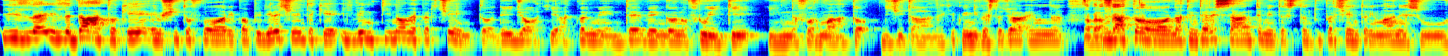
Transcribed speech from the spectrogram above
Il, il dato che è uscito fuori proprio di recente è che il 29% dei giochi attualmente vengono fruiti in formato digitale, che quindi questo già è un, un dato, un dato interessante, mentre il 71% rimane su,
